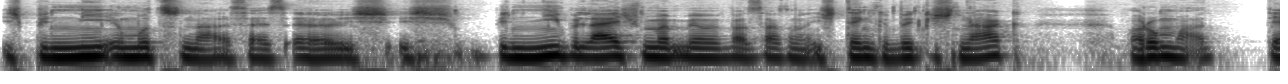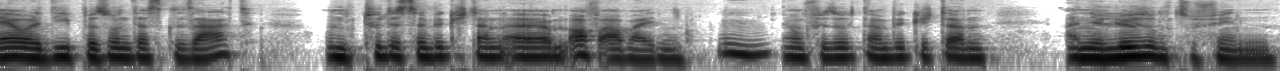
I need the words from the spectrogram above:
ich bin nie emotional. Das heißt, äh, ich, ich bin nie beleidigt, wenn man mir was sagt, sondern ich denke wirklich nach, warum hat der oder die Person das gesagt und tue das dann wirklich dann äh, aufarbeiten. Mhm. Und versuche dann wirklich dann eine Lösung zu finden.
